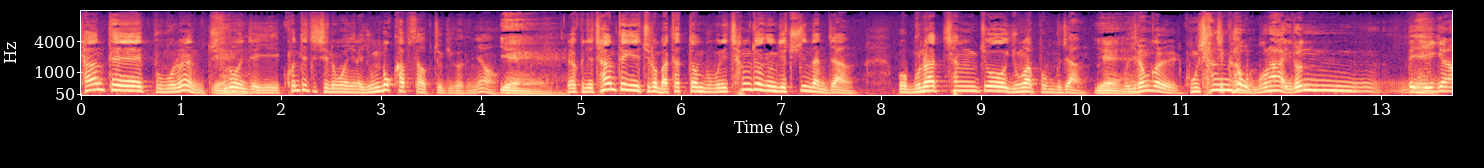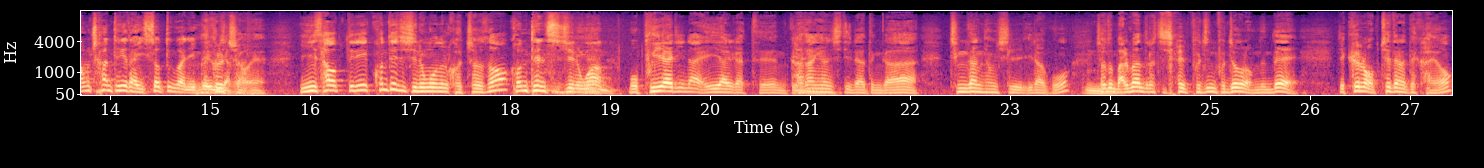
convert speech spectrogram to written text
차은택 부분은 주로 예. 이제 이 콘텐츠 진흥원이나 융복합 사업 쪽이거든요. 예. 그래갖고 이제 차은택이 주로 맡았던 부분이 창조경제 추진단장, 뭐 문화창조 융합본부장, 예. 뭐 이런 걸 창조, 공식직하고 문화 이런 데 얘기 나오면 차은택이 다 있었던 거 아니에요? 그 네, 그렇죠. 예. 이 사업들이 콘텐츠 진흥원을 거쳐서 컨텐츠 진흥원. 예, 뭐 VR이나 AR 같은 가상 현실이라든가 증강 현실이라고 저도 말만 들었지 잘 보진 본 적은 없는데 이제 그런 업체들한테 가요.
